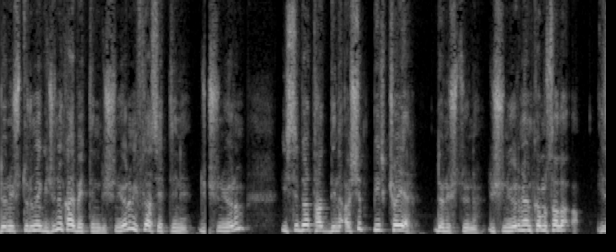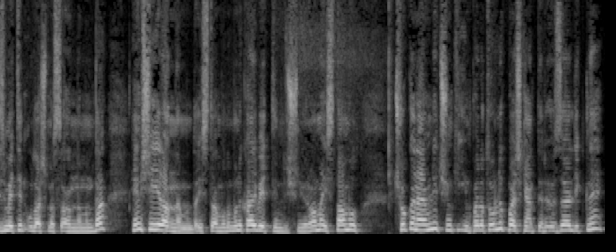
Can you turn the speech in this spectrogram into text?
dönüştürme gücünü kaybettiğini düşünüyorum. iflas ettiğini düşünüyorum. İstibdat haddini aşıp bir köye dönüştüğünü düşünüyorum. Hem kamusal hizmetin ulaşması anlamında hem şehir anlamında İstanbul'un bunu kaybettiğini düşünüyorum. Ama İstanbul çok önemli çünkü imparatorluk başkentleri özellikle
